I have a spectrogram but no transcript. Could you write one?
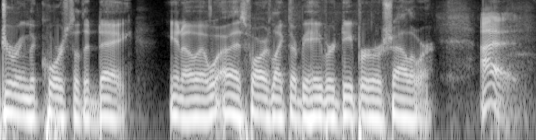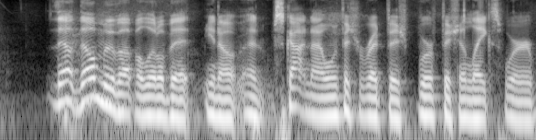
during the course of the day? You know, as far as like their behavior, deeper or shallower. I they'll they'll move up a little bit. You know, and Scott and I when we fish for redfish, we're fishing lakes where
